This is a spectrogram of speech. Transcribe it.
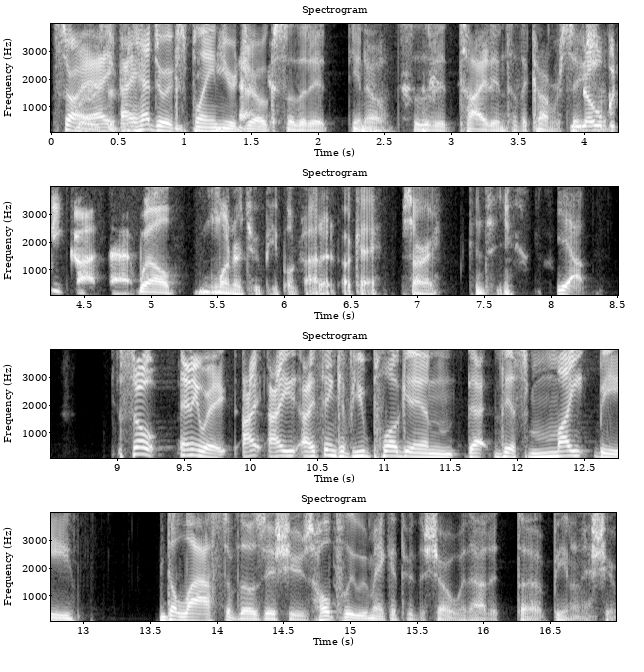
Sorry, I, I, had to explain your joke so that it, you know, so that it tied into the conversation. Nobody got that. Well, one or two people got it. Okay, sorry. Continue. Yeah, so anyway, I, I, I think if you plug in that this might be the last of those issues. Hopefully, we make it through the show without it uh, being an issue.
